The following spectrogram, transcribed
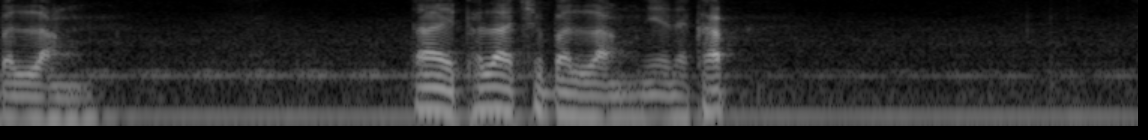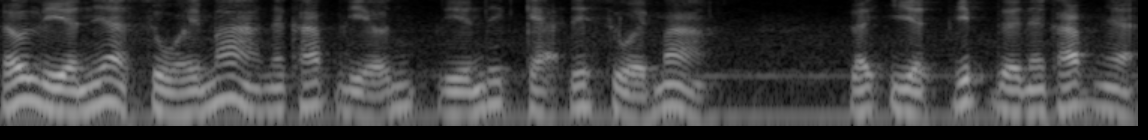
บัลลังก์ ใต้พระราชบัลลังก์เนี่ยนะครับ แล้วเหรียญเนี่ยสวยมากนะครับ เหรียญเหรียญที่แกะได้สวยมาก ละเอียดยิบเลยนะครับเนี่ย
